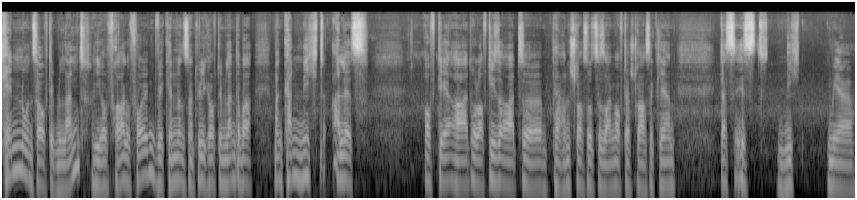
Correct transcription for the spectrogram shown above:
kennen uns auf dem Land, Ihre Frage folgend, wir kennen uns natürlich auf dem Land, aber man kann nicht alles auf der Art oder auf diese Art äh, per Handschlag sozusagen auf der Straße klären. Das ist nicht mehr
